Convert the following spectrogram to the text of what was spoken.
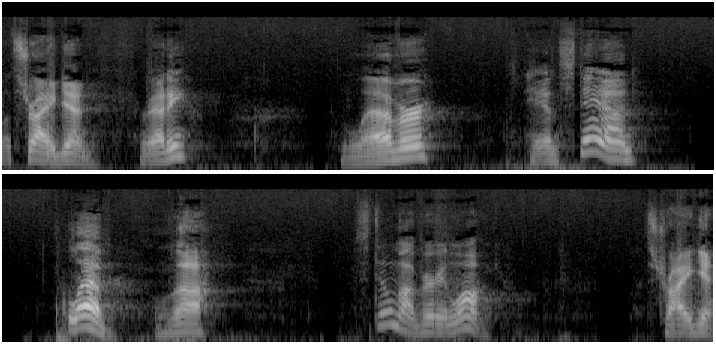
Let's try again. Ready? Lever, handstand, lever. Ah, still not very long. Let's try again.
